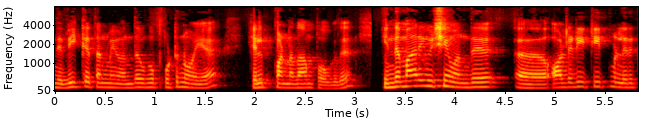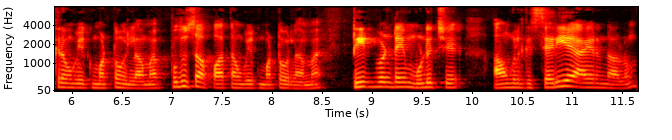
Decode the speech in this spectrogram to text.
இந்த வீக்கத்தன்மை வந்து உங்கள் புற்றுநோயை ஹெல்ப் பண்ண தான் போகுது. இந்த மாதிரி விஷயம் வந்து ஆல்ரெடி ட்ரீட்மெண்ட் இருக்கிறவங்களுக்கு மட்டும் இல்லாமல் புதுசாக பார்த்தவங்களுக்கு மட்டும் இல்லாமல் ட்ரீட்மெண்ட்டையும் முடித்து அவங்களுக்கு சரியே ஆயிருந்தாலும்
